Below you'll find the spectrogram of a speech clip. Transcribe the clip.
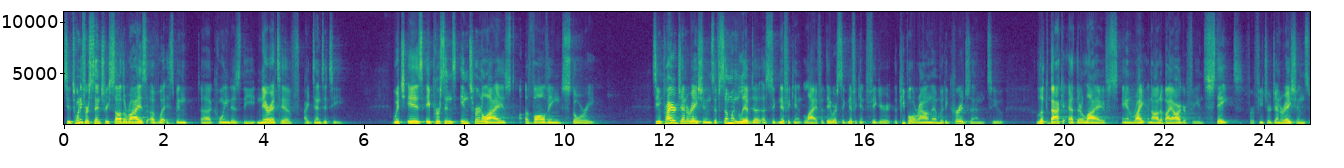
See, the 21st century saw the rise of what has been uh, coined as the narrative identity which is a person's internalized, evolving story. See, in prior generations, if someone lived a, a, significant life, if they were a significant figure, the people around them would encourage them to look back at their lives and write an autobiography and state for future generations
